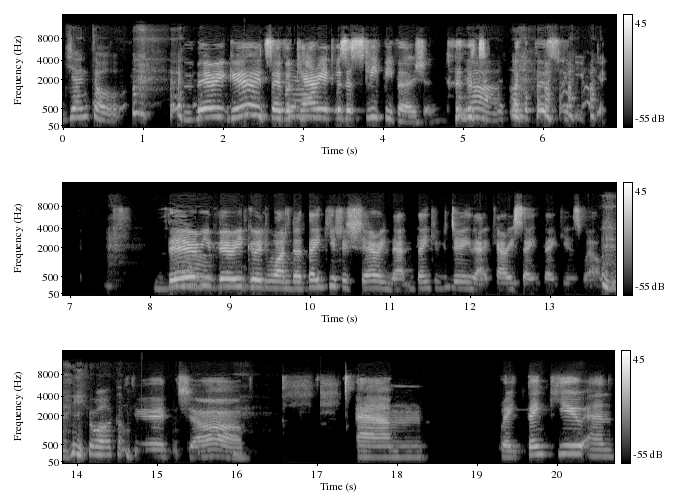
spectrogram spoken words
gentle. Very good. So for Yeah. Carrie, it was a sleepy version. Yeah. Help her sleep. Very, very good, Wanda. Thank you for sharing that. And thank you for doing that. Carrie saying thank you as well. You're welcome. Good job. Um, great, thank you. And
